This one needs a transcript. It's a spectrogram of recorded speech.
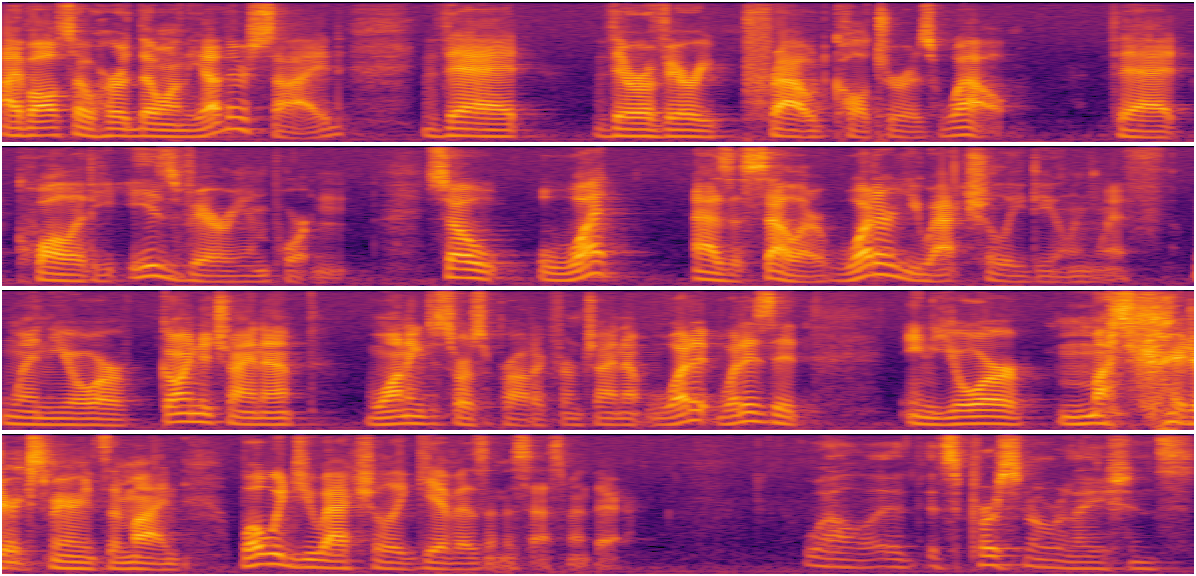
I've also heard though on the other side that they're a very proud culture as well. That quality is very important. So what as a seller, what are you actually dealing with when you're going to China, wanting to source a product from China? What what is it in your much greater experience than mine? What would you actually give as an assessment there? Well, it, it's personal relations,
